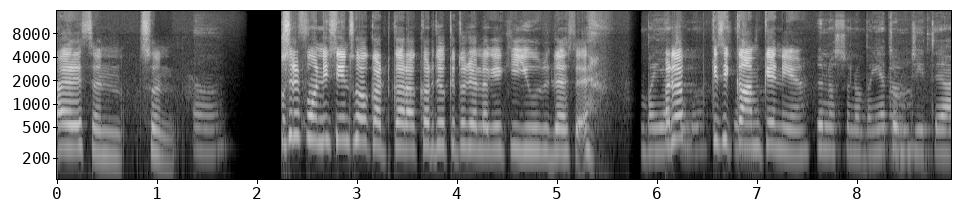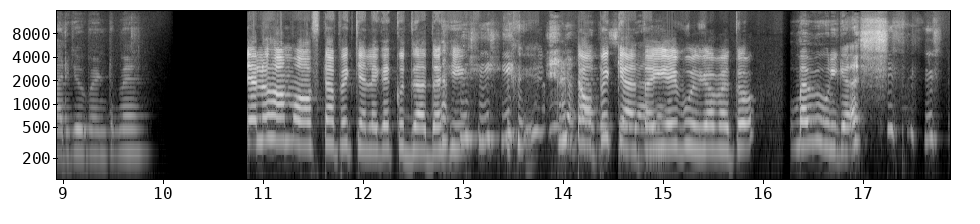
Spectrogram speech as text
अरे सुन सुन। हाँ। दूसरे फोनी सीन्स को कट करा कर जो कि तुझे लगे कि यूजलेस है। मतलब किसी काम के नहीं है। सुनो सुनो भैया तुम जीते आर्ग्यूमेंट में। चलो हम ऑफ़ टॉपिक चले गए कुछ ज़्यादा ही। टॉपिक क्या था? यही भूल गया मैं तो। मैं भी भूल गया।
